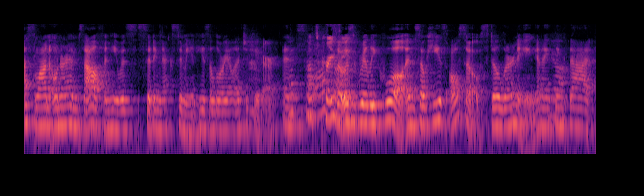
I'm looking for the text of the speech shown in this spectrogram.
a salon owner himself, and he was sitting next to me, and he's a L'Oreal educator. And That's so That's awesome. crazy. so it was really cool. And so he's also still learning. And I Yeah. think that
